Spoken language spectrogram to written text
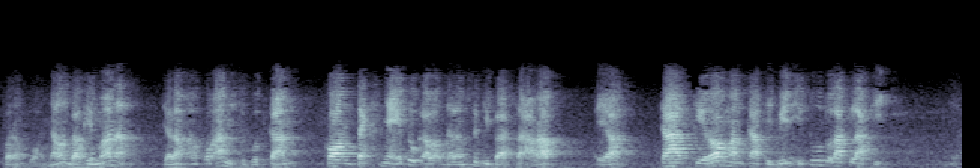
perempuan. Namun bagaimana dalam Al-Quran disebutkan konteksnya itu kalau dalam segi bahasa Arab ya katiroman katibin itu untuk laki-laki. Ya.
